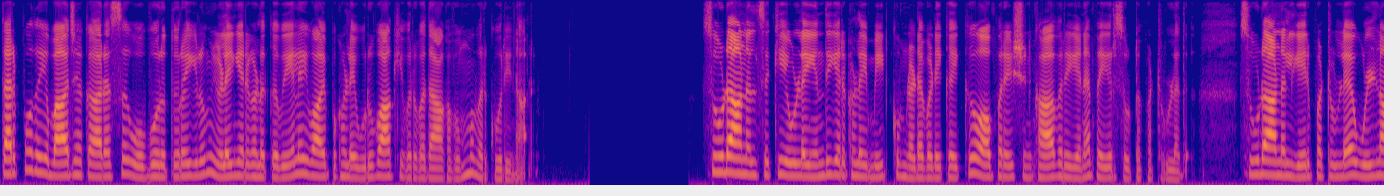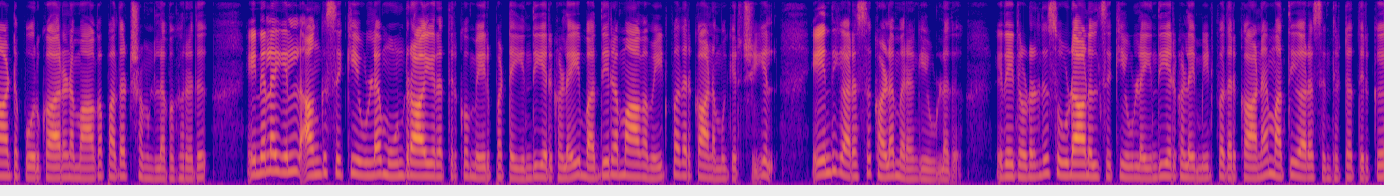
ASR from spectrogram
தற்போதைய பாஜக அரசு ஒவ்வொரு துறையிலும் இளைஞர்களுக்கு வேலைவாய்ப்புகளை உருவாக்கி வருவதாகவும் அவர் கூறினார். சூடானில் சிக்கியுள்ள இந்தியர்களை மீட்கும் நடவடிக்கைக்கு ஆபரேஷன் காவிரி என பெயர் சூட்டப்பட்டுள்ளது. சூடானில் ஏற்பட்டுள்ள உள்நாட்டுப் போர் காரணமாக பதற்றம் நிலவுகிறது. இந்நிலையில் அங்கு சிக்கியுள்ள மூன்றாயிரத்திற்கும் மேற்பட்ட இந்தியர்களை பத்திரமாக மீட்பதற்கான முயற்சியில் இந்திய அரசு களமிறங்கியுள்ளது. இதைத் தொடர்ந்து சூடானில் சிக்கியுள்ள இந்தியர்களை மீட்பதற்கான மத்திய அரசின் திட்டத்திற்கு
